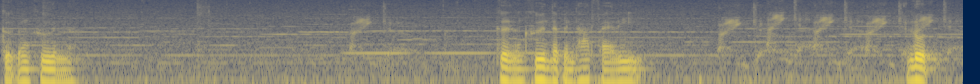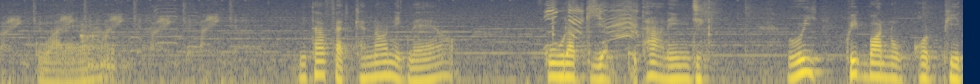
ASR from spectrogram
เกิดกลางคืนนะเกิดกลางคืนแต่เป็นธาตุแฟรี่ หลุดว่าแล้วมีท่าแฟตแคนนอนอีกแล้ว กูระเกียดไอ้ท่านี้จริงๆอุ้ยควิกบอลหนูกดผิด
